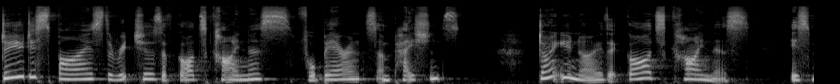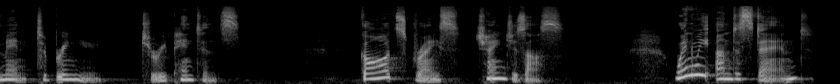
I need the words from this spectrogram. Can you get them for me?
Do you despise the riches of God's kindness, forbearance, and patience? Don't you know that God's kindness is meant to bring you to repentance? God's grace changes us. When we understand,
